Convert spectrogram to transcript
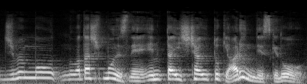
う自分も私もですね延滞しちゃう時あるんですけど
